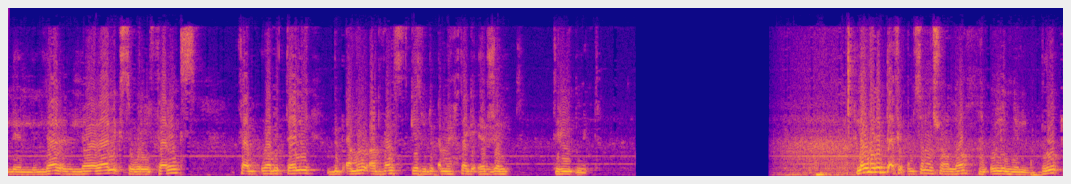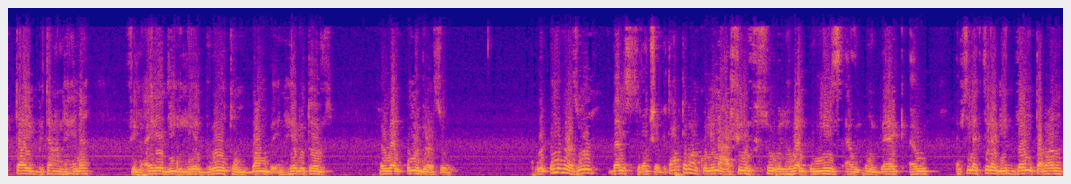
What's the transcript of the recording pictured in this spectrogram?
لل larynx وال pharynx وبالتالي بيبقى more advanced case وبيبقى محتاج urgent treatment لو هنبدأ في الأمثلة إن شاء الله هنقول إن ال prototype بتاعنا هنا في العيله دي اللي هي ال proton pump inhibitors هو ال omeprazole وال omeprazole ده ال structure بتاعه طبعا كلنا عارفينه في السوق اللي هو الاوميز أو الاومباك أو أمثلة كتيرة جدا. طبعا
